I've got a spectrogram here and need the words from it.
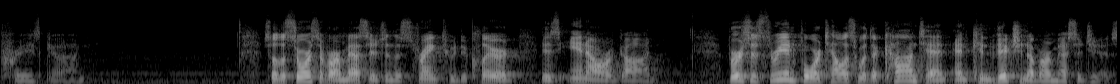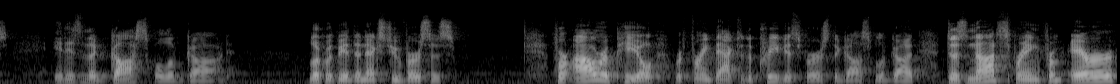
Praise God. So, the source of our message and the strength to declare it is in our God. Verses 3 and 4 tell us what the content and conviction of our message is it is the gospel of God. Look with me at the next two verses. For our appeal, referring back to the previous verse, the gospel of God, does not spring from error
